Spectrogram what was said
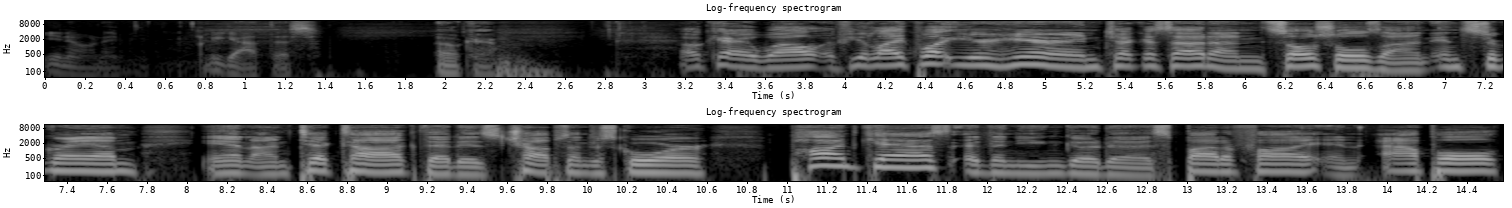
you know what I mean. We got this. Okay. Okay, well, if you like what you're hearing, check us out on socials on Instagram and on TikTok. That is chops underscore podcast. And then you can go to Spotify and Apple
